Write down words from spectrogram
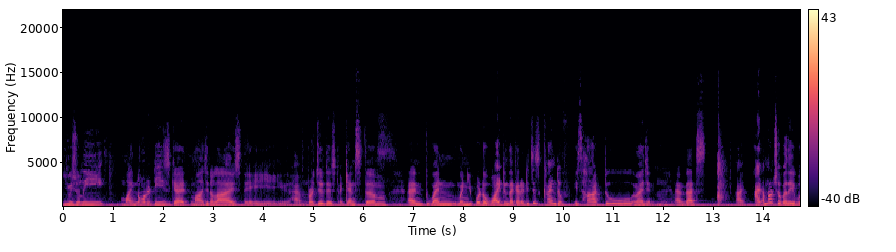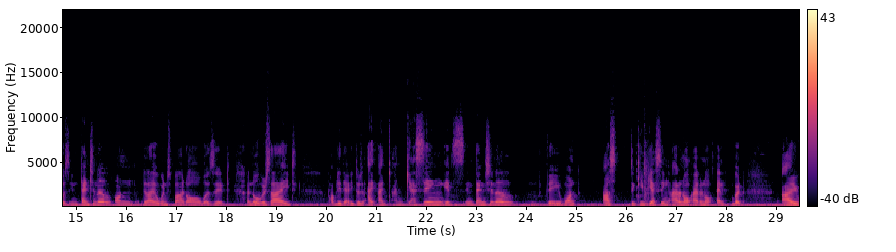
usually minorities get marginalized, they have Mm. prejudice against them, and when when you put a white in that character, it's just kind of it's hard to imagine, Mm. and that's. I, I, I'm not sure whether it was intentional on Delia Owens' part or was it an oversight? Probably the editors I, I i'm guessing it's intentional. They want us to keep guessing. I don't know i don't know. And but i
